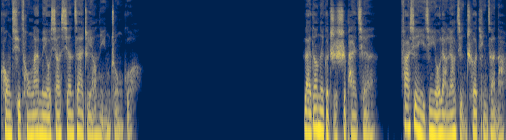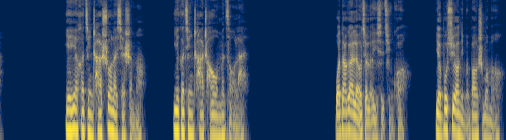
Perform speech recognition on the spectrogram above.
空气从来没有像现在这样凝重过。来到那个指示牌前，发现已经有两辆警车停在那儿。爷爷和警察说了些什么？一个警察朝我们走来。我大概了解了一些情况，也不需要你们帮什么忙，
